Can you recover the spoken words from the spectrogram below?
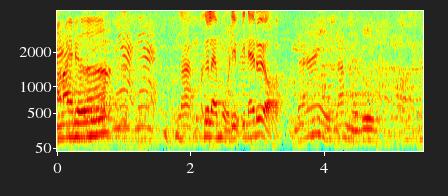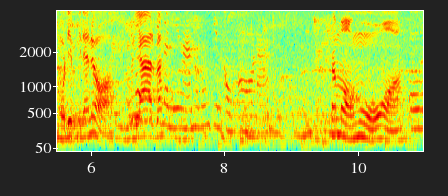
อะไรเด้อเนี่ยเนี่ยลาบคืออะไรหมูดิบกินได้ด้วยเหรอได้ลาบหมูดิบหมูดิบกินได้ด้วยเหรอญาติปะอันนี้นะเราต้องกินอ่องๆนะ สมองหมูเหรอเออ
